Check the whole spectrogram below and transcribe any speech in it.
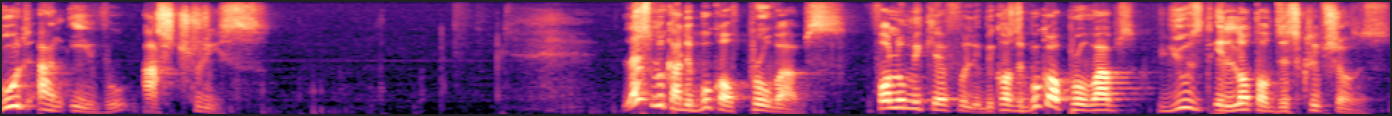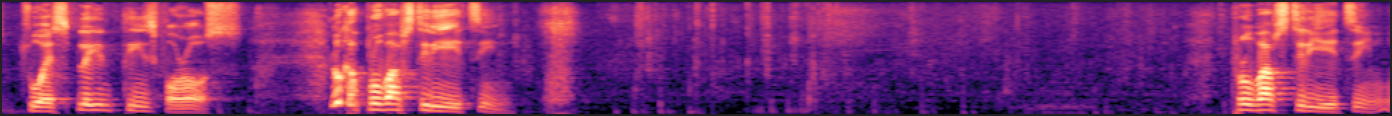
good and evil, as trees. Let's look at the book of Proverbs. Follow me carefully because the book of Proverbs used a lot of descriptions to explain things for us. Look at Proverbs 3:18. Proverbs 3:18.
